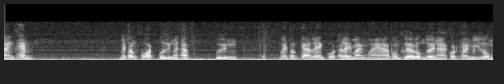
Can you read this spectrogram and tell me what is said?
นั่งแท่น ไม่ต้องฟอสปืนนะครับ ปืนไม่ต้องการแรงกดอะไรมากมายครับผมเผื่อลมด้วยนะ ค่อนข้างมีลม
